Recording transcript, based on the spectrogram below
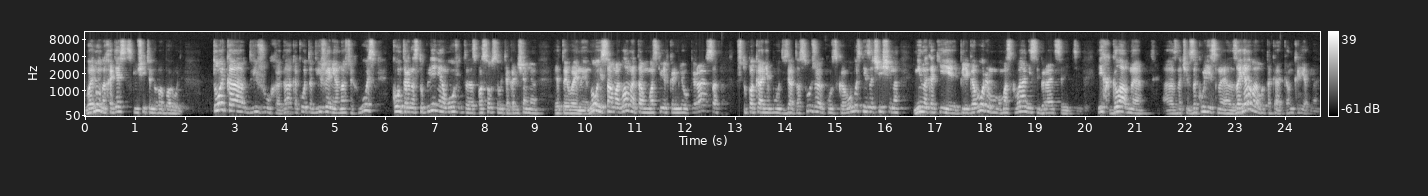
войну, находясь исключительно в обороне. Только движуха, да, какое-то движение наших войск, контрнаступление может э, способствовать окончанию этой войны. Ну и самое главное, там в Москве и в Кремле упираются, что пока не будет взята Суджа, Курская область не зачищена, ни на какие переговоры Москва не собирается идти. Их главная, а, значит, закулисная заява, вот такая конкретная,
